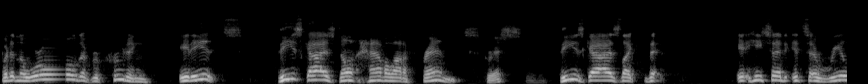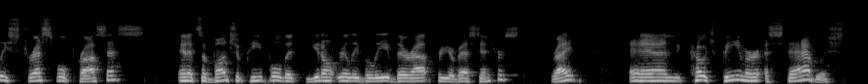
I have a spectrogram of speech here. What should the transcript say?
but in the world of recruiting, it is. These guys don't have a lot of friends, Chris. Mm-hmm. These guys, like, the, it, he said, it's a really stressful process and it's a bunch of people that you don't really believe they're out for your best interest, right? And Coach Beamer established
